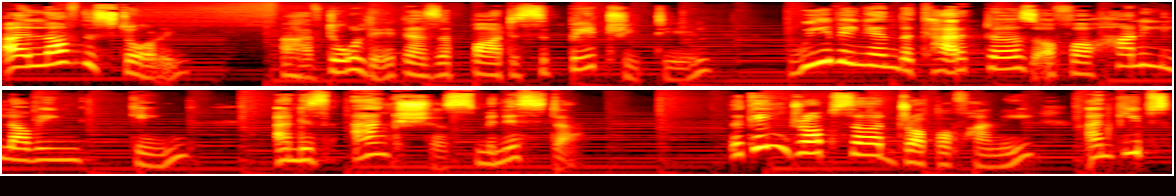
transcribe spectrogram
I love the story. I have told it as a participatory tale, weaving in the characters of a honey loving king and his anxious minister. The king drops a drop of honey and keeps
